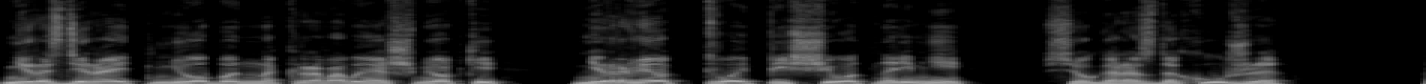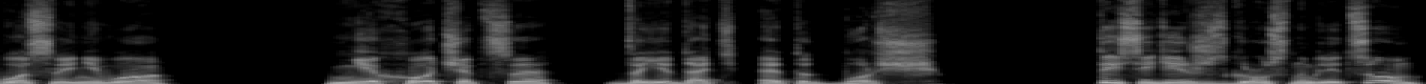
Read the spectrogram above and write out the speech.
не раздирает небо на кровавые ошметки, не рвет твой пищевод на ремни. Все гораздо хуже. После него не хочется доедать этот борщ. Ты сидишь с грустным лицом,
